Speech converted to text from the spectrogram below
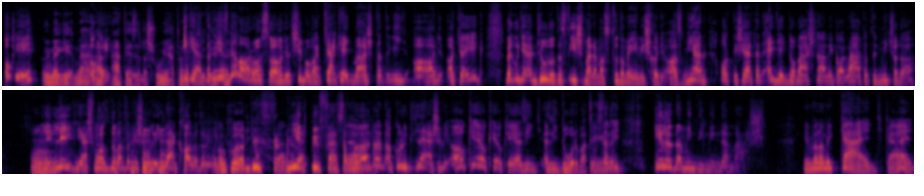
oké, okay. Meg, meg okay. átérzed a súlyát annak Igen, tehát hogy ez nem arról szól, hogy ott simogatják egymást, tehát hogy így a, a, atyaig, meg ugye a judót azt ismerem, azt tudom én is, hogy az milyen, ott is érted egy-egy dobásnál, amikor látod, hogy micsoda uh-huh. légies mozdulatok, és amikor így meghallod, hogy, Akkor hogy püffen. miért püffensz a Ja. földön, akkor úgy leesik, hogy oké, oké, oké, ez így, ez így durva. Tudsz. Tehát, hogy élőben mindig minden más. Én valami K1, K1?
